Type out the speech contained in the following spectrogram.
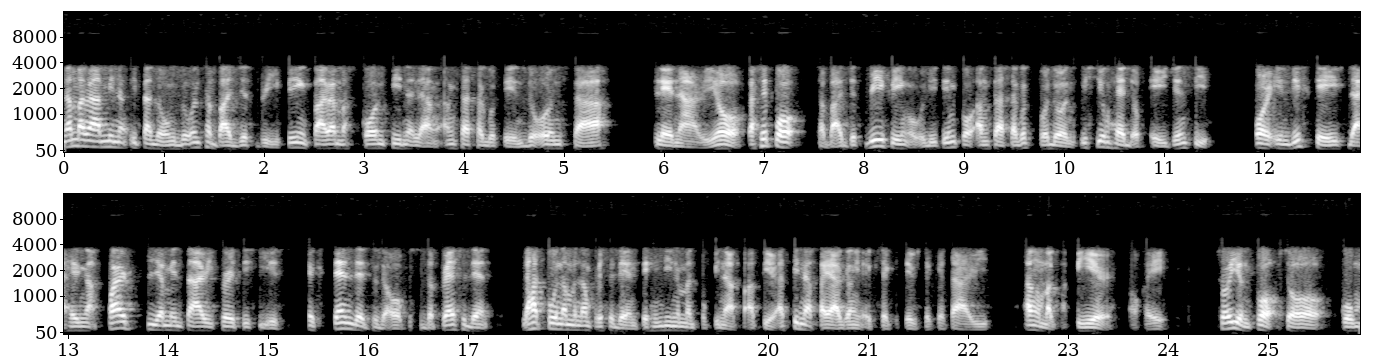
na marami ng itanong doon sa budget briefing para mas konti na lang ang sasagutin doon sa plenaryo. Kasi po, sa budget briefing, uulitin ko, ang sasagot po doon is yung head of agency. Or in this case, dahil nga parliamentary courtesy is extended to the office of the president, lahat po naman ng presidente hindi naman po pinapa-appear at pinapayagang yung executive secretary ang mag-appear. Okay? So yun po. So kung,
